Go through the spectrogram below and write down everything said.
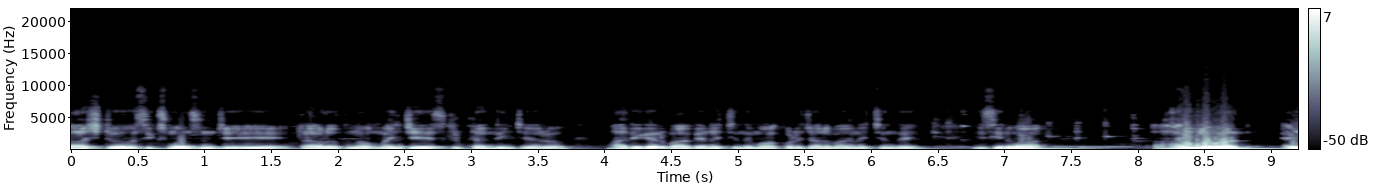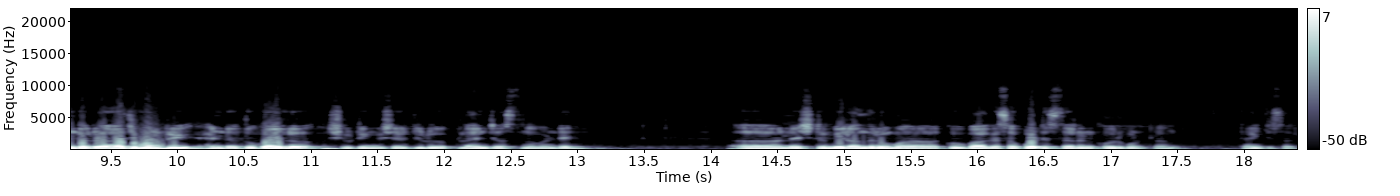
లాస్ట్ సిక్స్ మంత్స్ నుంచి ట్రావెల్ అవుతున్నాం. మంచి స్క్రిప్ట్ అందించారు. ఆది గారు బాగా నచ్చింది. మాకు కూడా చాలా బాగా నచ్చింది. ఈ సినిమా హైదరాబాద్ అండ్ రాజమండ్రి అండ్ దుబాయ్లో షూటింగ్ షెడ్యూల్ ప్లాన్ చేస్తున్నామండి. నెక్స్ట్ మీరందరూ మాకు బాగా సపోర్ట్ ఇస్తారని కోరుకుంటున్నాను. థ్యాంక్ యూ సార్.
